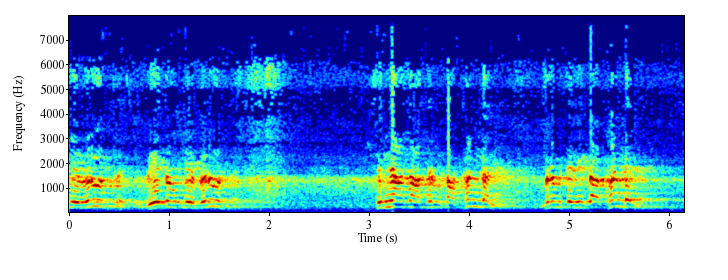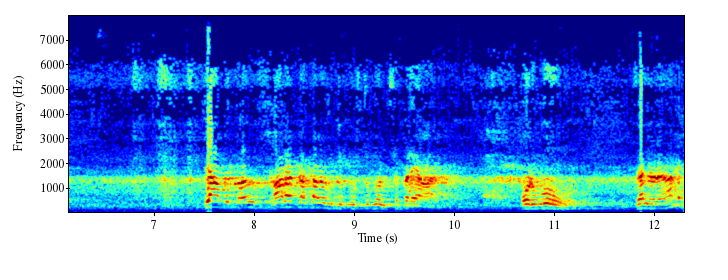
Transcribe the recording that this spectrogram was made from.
के विरुद्ध, वेदों के विरुद्ध। संन्यासाश्रम का खंडन, ब्रह्मचर्य का खंडन। क्या बताओ सारा का सारा उनकी पुस्तकों से प्रयास और वो चल रहा है।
